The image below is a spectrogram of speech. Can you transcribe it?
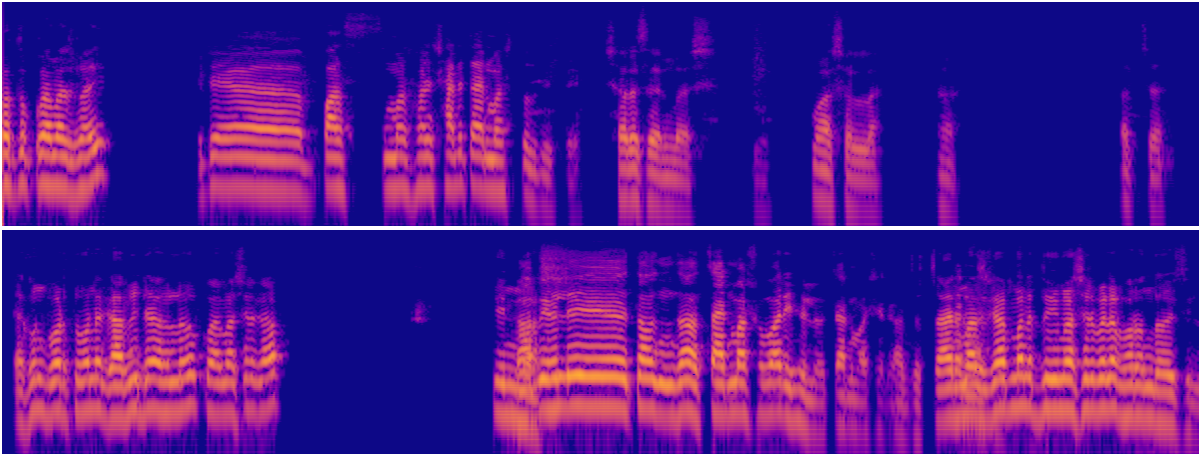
কত কয় মাস ভাই? এটা পাঁচ মাস মানে সাড়ে চার মাস চলতেছে। সাড়ে চার মাস? মাশাল্লাহ হ্যাঁ। আচ্ছা এখন বর্তমানে গাভীটা হলো কয় মাসের গাভ? তিন মাস। গাবি হলে তো না, চার মাস ওভারই হলো চার মাসের আচ্ছা চার চার মাস মাসের। গাভ মানে দুই মাসের বেলা ভরণ দেওয়া হয়েছিল?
